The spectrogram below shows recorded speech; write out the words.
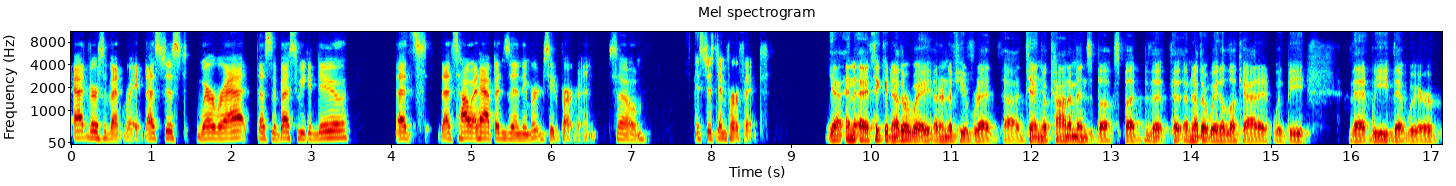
adverse event rate. That's just where we're at. That's the best we can do. That's that's how it happens in the emergency department. So it's just imperfect. Yeah, and I think another way, I don't know if you've read uh, Daniel Kahneman's books, but the, the, another way to look at it would be that we that we're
